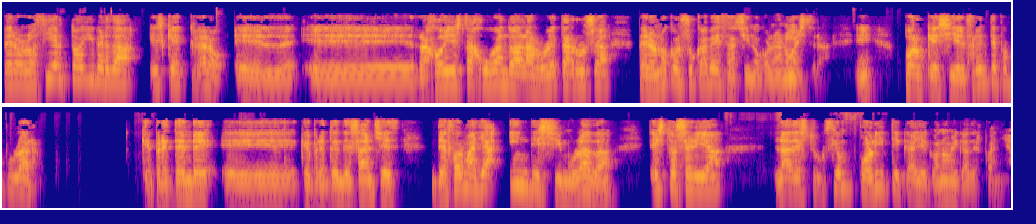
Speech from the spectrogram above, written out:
pero lo cierto y verdad es que, claro, el, eh, Rajoy está jugando a la ruleta rusa, pero no con su cabeza, sino con la nuestra. ¿eh? Porque si el Frente Popular, que pretende, eh, que pretende Sánchez, de forma ya indisimulada, esto sería la destrucción política y económica de España.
